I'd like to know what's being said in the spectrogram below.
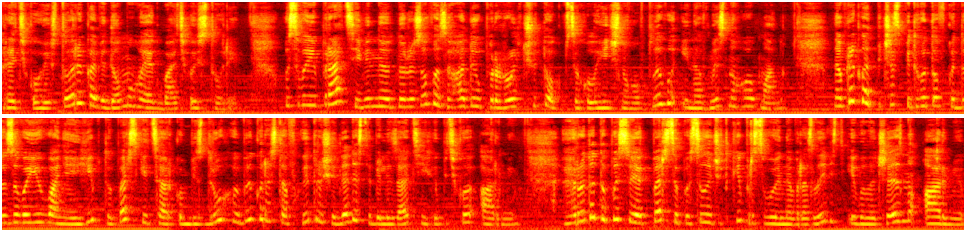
грецького історика, відомого як батько історії. У своїй праці він неодноразово згадує про роль чуток психологічного впливу і навмисного обману. Наприклад, під час підготовки до завоювання Єгипту перський цар Комбіз II використав хитрощі для дестабілізації єгипетської армії. Геродот описує, як перси посили чутки про свою невразливість і величезну армію,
